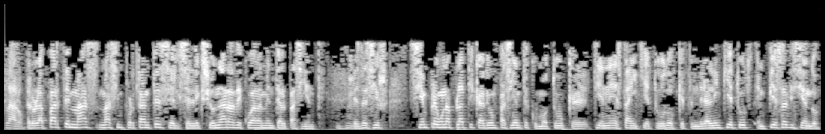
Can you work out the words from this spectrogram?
Claro. Pero la parte más, más importante es el seleccionar adecuadamente al paciente. Es decir, siempre una plática de un paciente como tú que tiene esta inquietud o que tendría la inquietud, empieza diciendo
